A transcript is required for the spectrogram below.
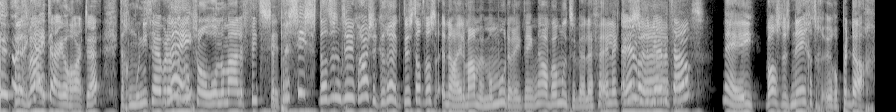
Dus wij daar heel hard, hè? Ik dacht, ik moet niet hebben dat Nee. ik op zo'n normale fiets zit. Precies, dat is natuurlijk hartstikke ruk. Dus dat was, nou helemaal met mijn moeder. Ik denk, nou, we moeten wel even elektrisch... En wat heb jij eh, betaald? Nee, was dus 90 euro per dag.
